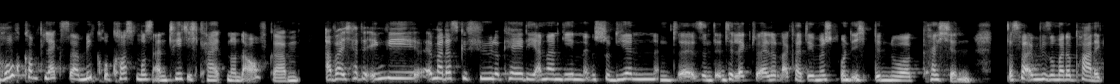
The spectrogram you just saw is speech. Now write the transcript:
hochkomplexer Mikrokosmos an Tätigkeiten und Aufgaben. Aber ich hatte irgendwie immer das Gefühl, okay, die anderen gehen studieren und äh, sind intellektuell und akademisch und ich bin nur Köchin. Das war irgendwie so meine Panik.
